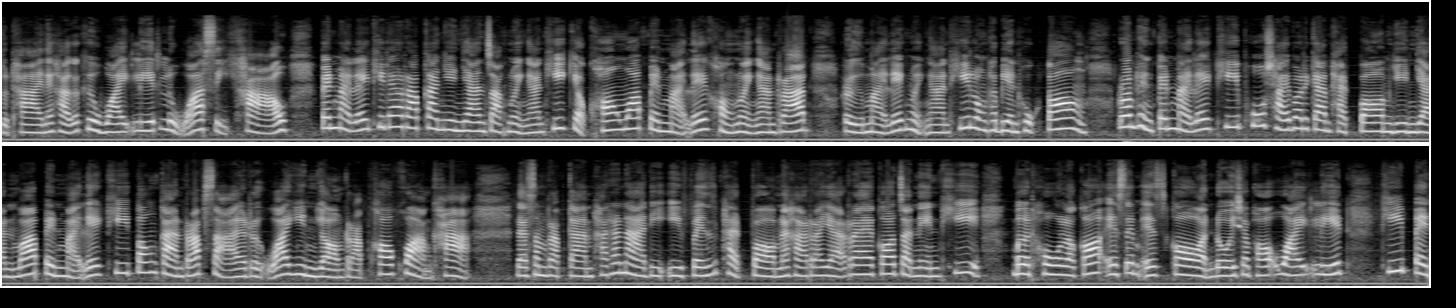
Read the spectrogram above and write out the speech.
สุดท้ายนะคะก็คือ white list หรือว่าสีขาว เป็นหมายเลขที่ได้รับการยืนยันจากหน่วยงานที่เกี่ยวข้องว่าเป็นหมายเลขของหน่วยงานรัฐ หรือหมายเลขหน่วยงานที่ลงทะเบียนถูกต้อง รวมถึงเป็นหมายเลขที่ผู้ใช้บริการแพลตฟอร์ม ยืนยันว่าเป็นหมายเลขที่ต้องการรับสายหรือว่ายินยอมรับข้อความค่ะ และสำหรับการพัฒนา DE Fence Platform นะคะ ระยะแรกก็จะเน้นที่เบอร์โทร แล้วก็ SMS ก่อน โดยเฉพาะไวท์ลิสที่เป็น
